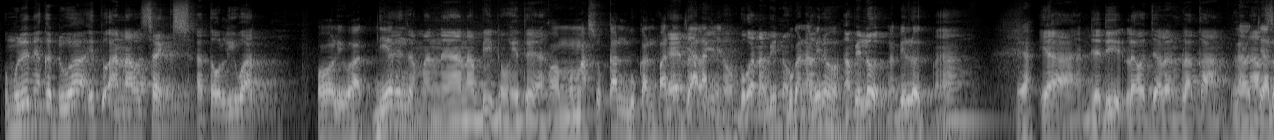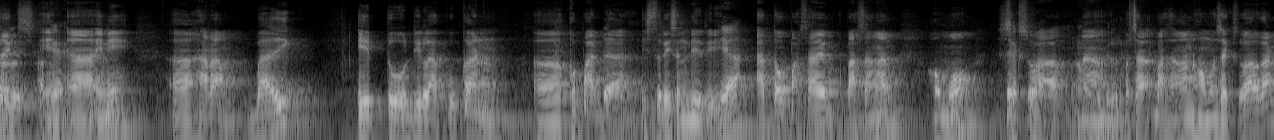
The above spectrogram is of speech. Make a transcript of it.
Kemudian yang kedua itu anal seks atau liwat. oh liwat. Dia Kayak zamannya Nabi Nuh itu ya. oh, memasukkan bukan pada Eh, Nabi jalannya. Nuh, bukan Nabi Nuh. Bukan Nabi Nuh. Nabi Lut. Nabi Lut. Nah, Ya. ya, jadi lewat jalan belakang. Lewat Anal jalur- seks oke. i- eh, ini eh, haram. Baik itu dilakukan eh, kepada istri sendiri Ya. atau pasang, pasangan homoseksual. Seksual. Nah, pasangan homoseksual kan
